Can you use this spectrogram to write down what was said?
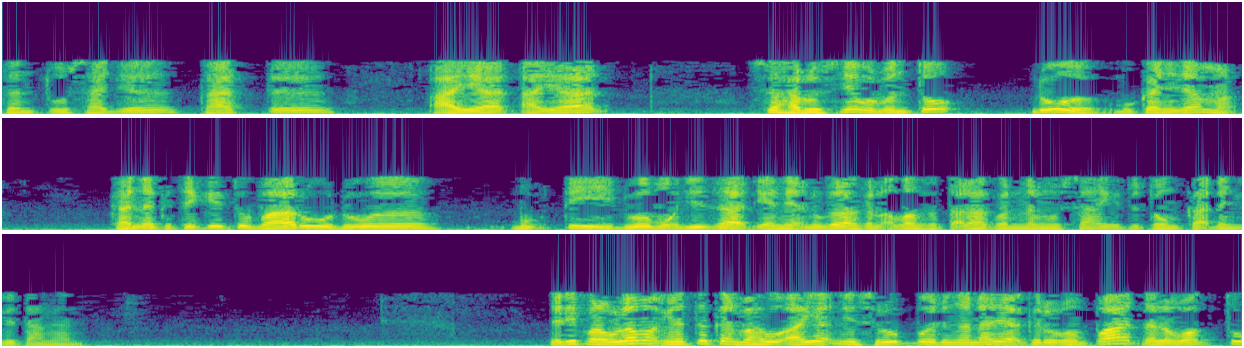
tentu saja kata ayat-ayat seharusnya berbentuk dua, bukannya jamak. Kerana ketika itu baru dua bukti, dua mukjizat yang dianugerahkan Allah SWT kepada Nabi Musa, iaitu tongkat dan juga tangan. Jadi para ulama menyatakan bahawa ayat ini serupa dengan ayat ke-24 dalam waktu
